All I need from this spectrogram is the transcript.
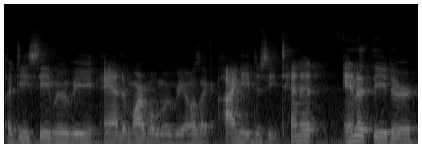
a DC movie, and a Marvel movie. I was like, I need to see Tenet in a theater,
